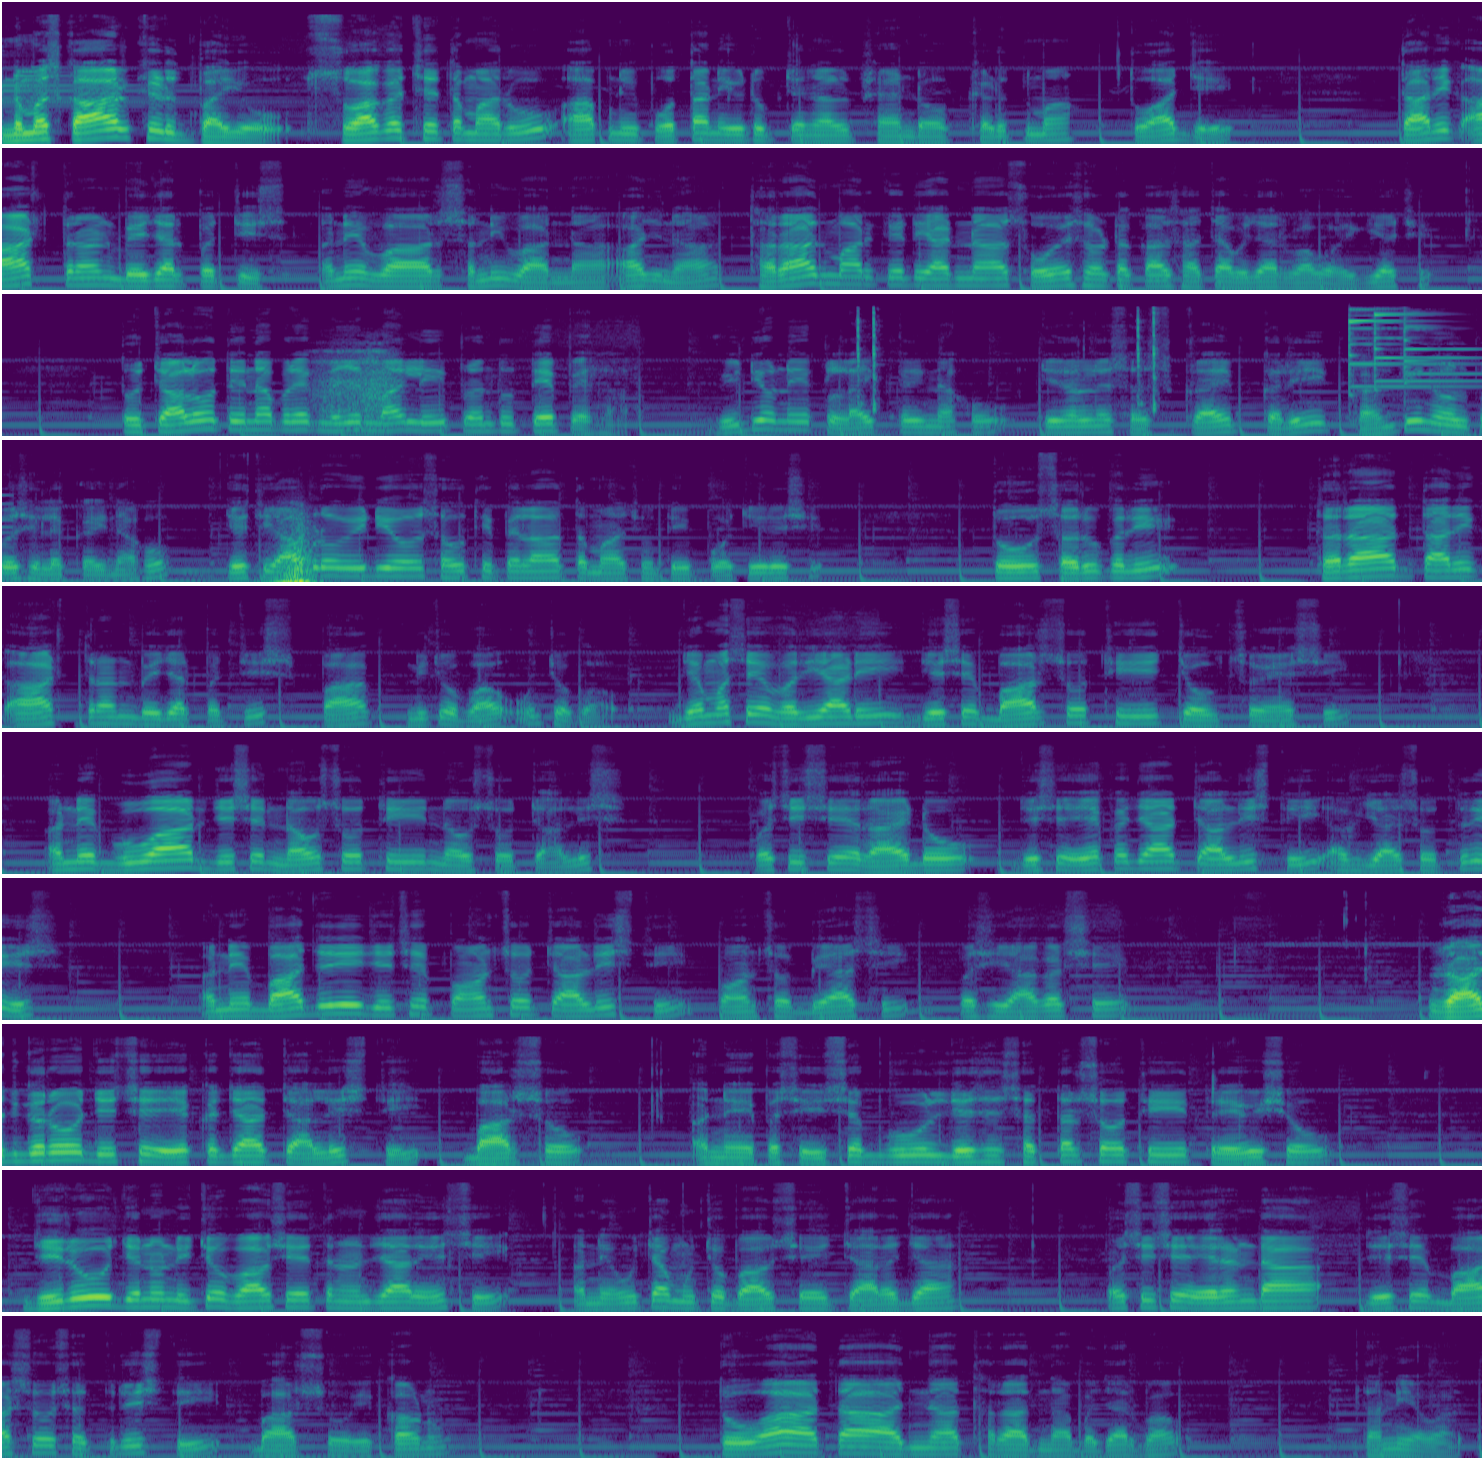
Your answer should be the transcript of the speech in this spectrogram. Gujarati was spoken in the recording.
નમસ્કાર ખેડૂત ભાઈઓ, સ્વાગત છે તમારું આપની પોતાની યુટ્યુબ ચેનલ ફ્રેન્ડ ઓફ ખેડૂતમાં. તો આજે તારીખ આઠ ત્રણ બે હજાર પચીસ અને વાર શનિવારના આજના થરાદ માર્કેટ યાર્ડના સોએ સો ટકા સાચા બજાર ભાવ આવી ગયા છે. તો ચાલો તેના પર એક નજર મારી લઈ પરંતુ તે પહેલાં વિડીયોને એક લાઇક કરી નાખો, ચેનલને સબસ્ક્રાઇબ કરી ઘંટી નોલ પર સિલેક્ટ કરી નાખો, જેથી આપણો વીડિયો સૌથી પહેલાં તમારા સુધી પહોંચી રહેશે. તો શરૂ કરીએ. થરાદ તારીખ આઠ ત્રણ બે હજાર પચીસ, પાક નીચો ભાવ, ઊંચો ભાવ. જેમાં છે વરિયાળી, જે છે બારસોથી ચૌદસો એંસી અને ગુવાર, જે છે નવસોથી નવસો ચાલીસ. પછી છે રાયડો, જે છે એક હજાર ચાલીસથી અગિયારસો ત્રીસ અને બાજરી, જે છે પાંચસો ચાલીસથી પાંચસો બ્યાસી. પછી આગળ છે રાજગરો, જે છે એક હજાર ચાલીસથી બારસો અને પછી ઈસબગુલ, જે છે સત્તરસોથી ત્રેવીસો. જીરું, જેનો નીચો ભાવ છે ત્રણ હજાર એંસી અને ઊંચા ઊંચો ભાવ છે ચાર હજાર. પછી છે એરંડા, જે છે બારસો છત્રીસથી બારસો એકાણું. તો આ હતા આજના થરાદના બજાર ભાવ. ધન્યવાદ.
